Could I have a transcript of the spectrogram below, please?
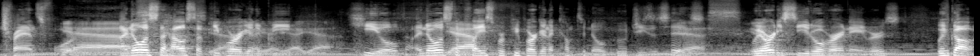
transformed. Yes, I know it's the yes, house that people yeah, are going to yeah, be healed. I know it's the place where people are going to come to know who Jesus is. Yes, We already see it over our neighbors. We've got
